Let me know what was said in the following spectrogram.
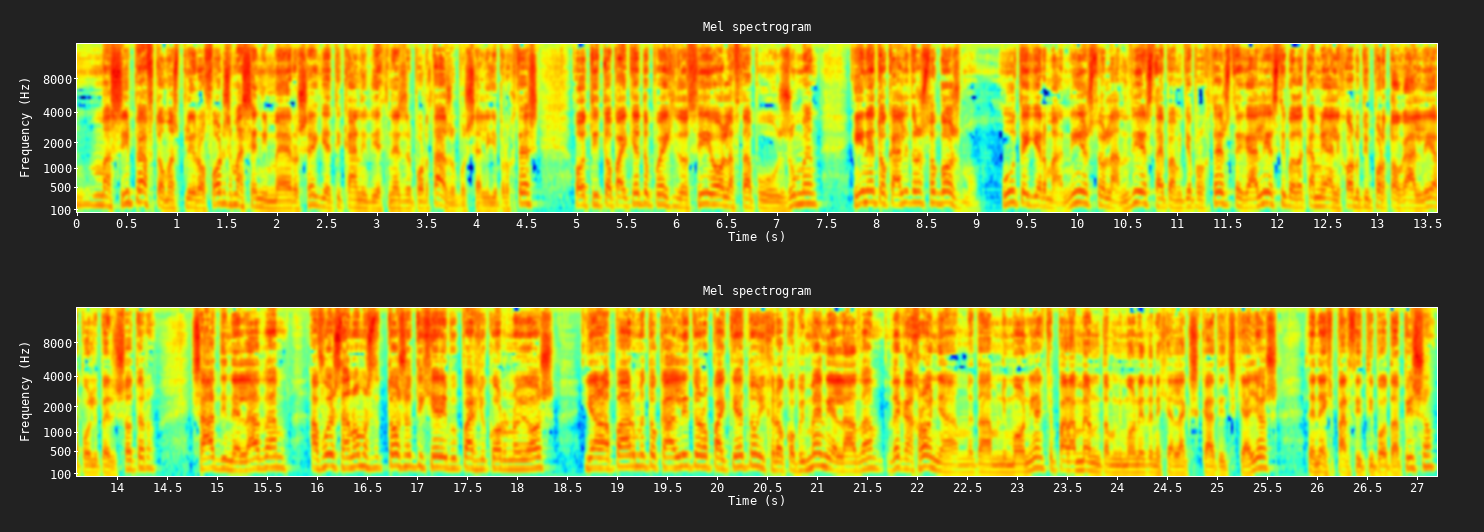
μας είπε αυτό, μας πληροφόρησε, μας ενημέρωσε, γιατί κάνει διεθνές ρεπορτάζ, όπως έλεγε προχθέ, ότι το πακέτο που έχει δοθεί, όλα αυτά που ζούμε, είναι το καλύτερο στον κόσμο. Ούτε Γερμανία, ούτε Ολλανδία, τα είπαμε και προχθές, ούτε Γαλλία, τίποτα. Καμία άλλη χώρα, ούτε η Πορτογαλία, πολύ περισσότερο. Σαν την Ελλάδα, αφού αισθανόμαστε τόσο τυχεροί που υπάρχει ο κορονοϊός, για να πάρουμε το καλύτερο πακέτο, η χρεοκοπημένη Ελλάδα, 10 χρόνια με τα μνημόνια και παραμένουν τα μνημόνια, δεν έχει αλλάξει κάτι έτσι κι αλλιώς, δεν έχει πάρθει τίποτα πίσω.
